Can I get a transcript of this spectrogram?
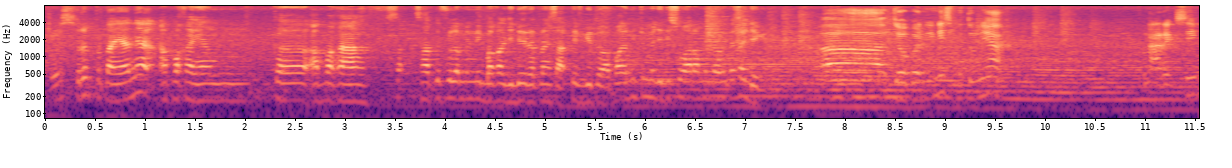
Terus? Terus pertanyaannya apakah yang ke apakah sa- satu film ini bakal jadi representatif gitu? Apa ini cuma jadi suara minoritas aja gitu? Eh, jawaban ini sebetulnya menarik sih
